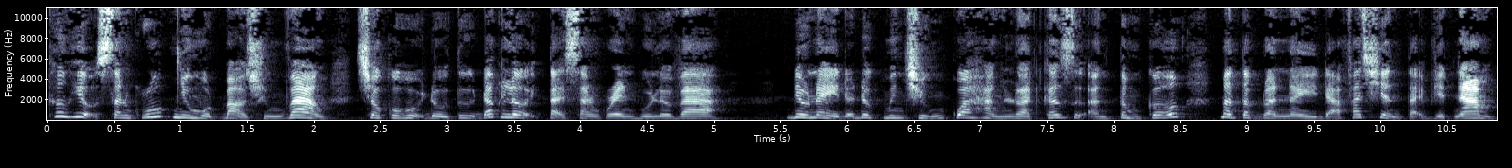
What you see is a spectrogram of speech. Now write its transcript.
Thương hiệu Sun Group như một bảo chứng vàng cho cơ hội đầu tư đắc lợi tại Sun Grand Boulevard. Điều này đã được minh chứng qua hàng loạt các dự án tầm cỡ mà tập đoàn này đã phát triển tại Việt Nam.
